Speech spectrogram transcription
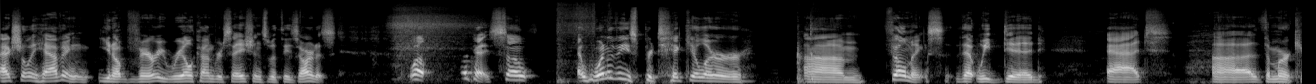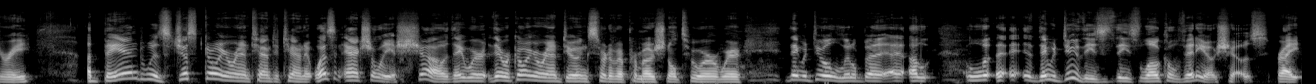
actually having you know very real conversations with these artists. Well, okay, so uh, one of these particular um, filmings that we did at uh, the Mercury, a band was just going around town to town. It wasn't actually a show. They were they were going around doing sort of a promotional tour where they would do a little bit. A, a- they would do these these local video shows, right?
